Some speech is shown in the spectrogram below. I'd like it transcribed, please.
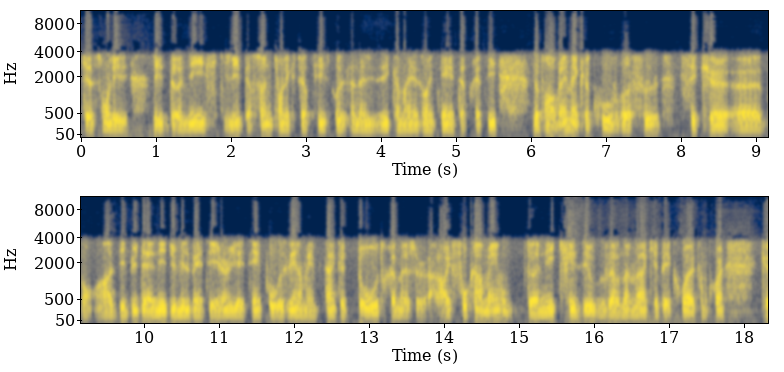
quelles sont les, les données, les personnes qui ont l'expertise pour les analyser, comment elles ont été interprétées. Le problème avec le couvre-feu, c'est que, euh, bon, en début d'année 2021, il a été imposé en même temps que d'autres mesures. Alors, il faut quand même donner crédit au gouvernement québécois, comme quoi que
